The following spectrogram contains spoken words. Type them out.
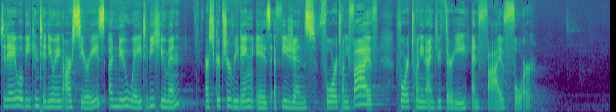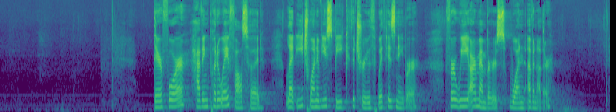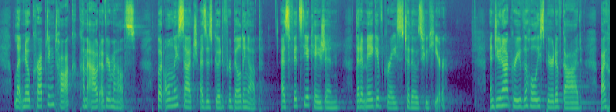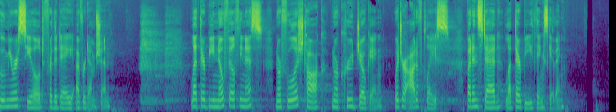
Today we'll be continuing our series, A New Way to Be Human. Our scripture reading is Ephesians 4:25, 4:29 through 30, and 5:4. Therefore, having put away falsehood, let each one of you speak the truth with his neighbor, for we are members one of another. Let no corrupting talk come out of your mouths, but only such as is good for building up, as fits the occasion, that it may give grace to those who hear. And do not grieve the Holy Spirit of God, by whom you are sealed for the day of redemption. Let there be no filthiness, nor foolish talk, nor crude joking, which are out of place, but instead let there be thanksgiving.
